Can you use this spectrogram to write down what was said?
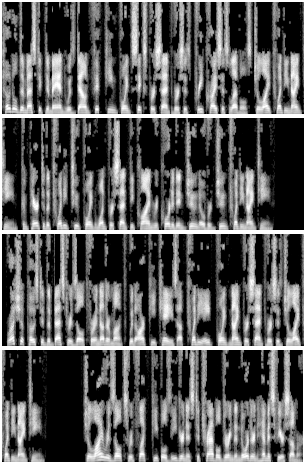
Total domestic demand was down 15.6% versus pre-crisis levels July 2019, compared to the 22.1% decline recorded in June over June 2019. Russia posted the best result for another month, with RPKs up 28.9% versus July 2019. July results reflect people's eagerness to travel during the Northern Hemisphere summer.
